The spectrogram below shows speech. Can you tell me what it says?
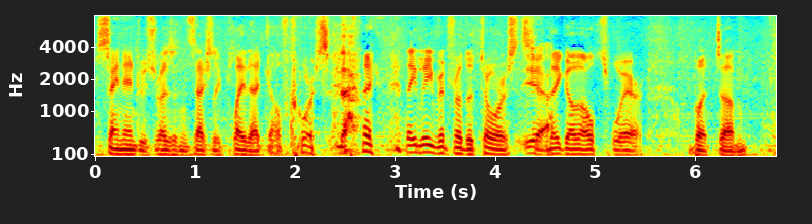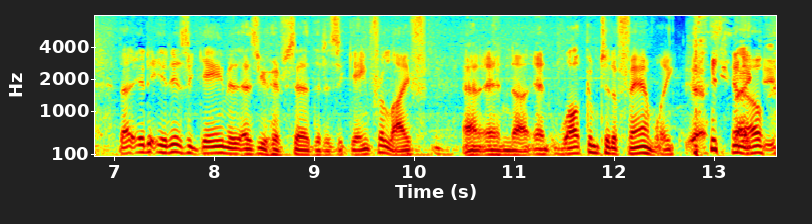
St. Andrews residents actually play that golf course. they leave it for the tourists Yeah. and they go elsewhere. But um, that, it, it is a game, as you have said, that is a game for life. And and, uh, and welcome to the family. Yes, you thank know, you.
